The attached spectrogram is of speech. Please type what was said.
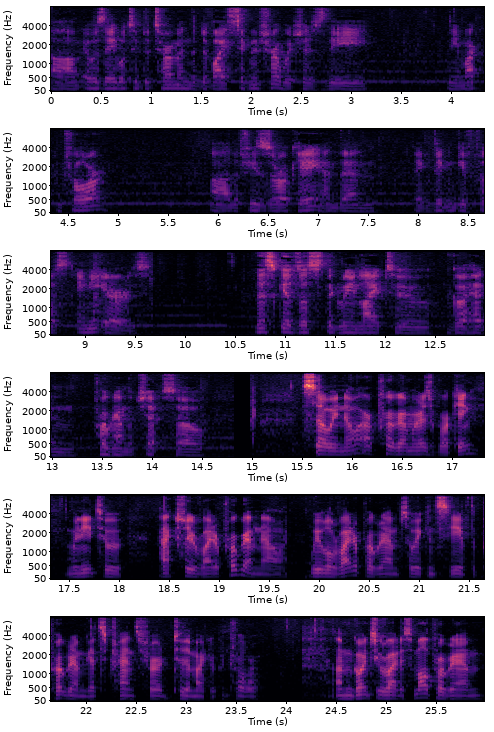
um, it was able to determine the device signature, which is the the microcontroller. Uh, the fuses are okay, and then it didn't give us any errors. This gives us the green light to go ahead and program the chip. So, so we know our programmer is working. We need to actually write a program now. We will write a program so we can see if the program gets transferred to the microcontroller. I'm going to write a small program.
